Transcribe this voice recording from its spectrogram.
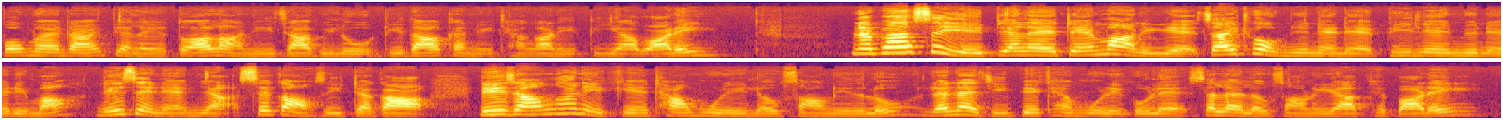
ပုံမှန်တိုင်းပြန်လည်သွားလာနေကြပြီလို့ဒေသခံတွေထံကနေသိရပါတယ်။နှစ်ဖက်စစ်ရေးပြန်လည်တဲမာနေတဲ့ကြိုက်ထုံမြို့နယ်နဲ့ဘီလင်းမြို့နယ်တွေမှာနေ့စဉ်နဲ့အမျှစစ်ကောင်စီတပ်ကလေကြောင်းကနေကင်းထောက်မှုတွေလှုံ့ဆော်နေသလိုလက်နက်ကြီးပစ်ခတ်မှုတွေကိုလည်းဆက်လက်လှုံ့ဆော်နေတာဖြစ်ပါတယ်။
